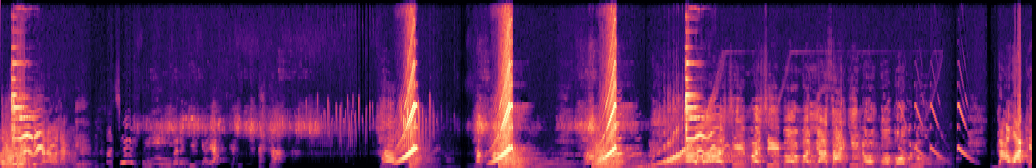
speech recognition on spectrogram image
उलटी करावं लागते? बरं ठीक आहे हा. आवाजी मशी बोमल्यासारखी नको बोबलू गावातले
